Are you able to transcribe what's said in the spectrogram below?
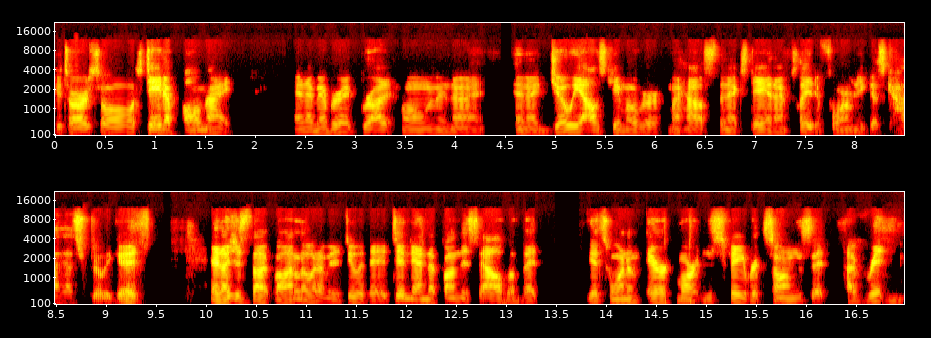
guitar solo stayed up all night and i remember i brought it home and i and I, joey alves came over my house the next day and i played it for him and he goes god that's really good and i just thought well i don't know what i'm going to do with it it didn't end up on this album but it's one of eric martin's favorite songs that i've written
